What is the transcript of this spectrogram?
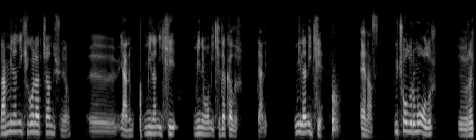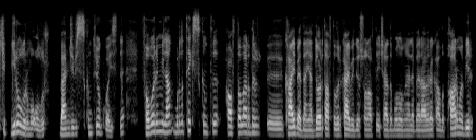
Ben Milan'ın 2 gol atacağını düşünüyorum. Eee, yani Milan 2 minimum 2'de kalır. Yani Milan 2 en az. 3 olur mu? Olur. Eee, rakip 1 olur mu? Olur. Bence bir sıkıntı yok bahiste. Favori Milan. Burada tek sıkıntı haftalardır, eee, kaybeden ya 4 haftadır kaybediyor. Son hafta içeride Bologna'yla berabere kaldı. Parma bir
